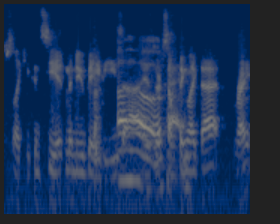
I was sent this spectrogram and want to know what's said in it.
Just like you can see it in the new baby's Oh, eyes or okay. something like that, right?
